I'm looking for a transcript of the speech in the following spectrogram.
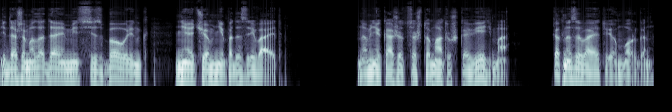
и даже молодая миссис Боуринг ни о чем не подозревает. Но мне кажется, что матушка-ведьма, как называет ее Морган,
